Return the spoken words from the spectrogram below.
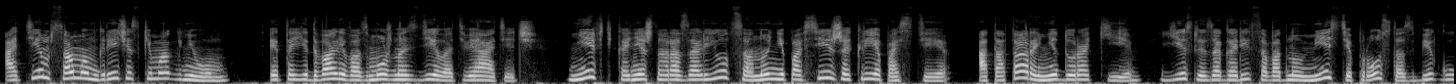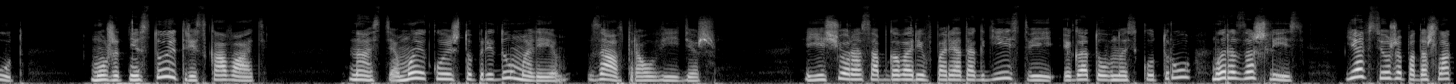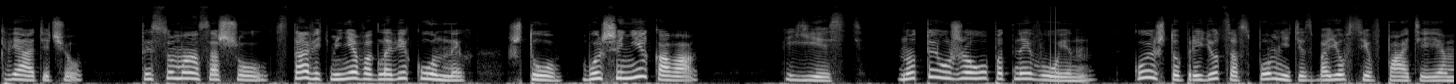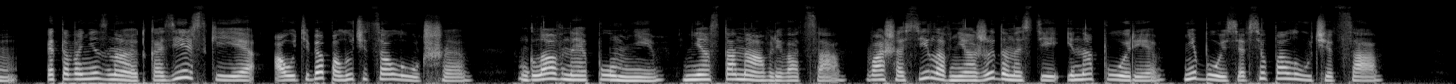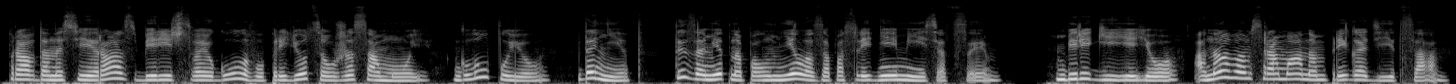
А тем самым греческим огнем. Это едва ли возможно сделать, Вятич. Нефть, конечно, разольется, но не по всей же крепости, а татары не дураки. Если загорится в одном месте, просто сбегут. Может, не стоит рисковать? Настя, мы кое-что придумали, завтра увидишь. Еще раз обговорив порядок действий и готовность к утру, мы разошлись. Я все же подошла к Вятичу. «Ты с ума сошел! Ставить меня во главе конных! Что, больше некого?» «Есть. Но ты уже опытный воин. Кое-что придется вспомнить из боев с Евпатием. Этого не знают козельские, а у тебя получится лучше. Главное помни, не останавливаться. Ваша сила в неожиданности и напоре. Не бойся, все получится. Правда, на сей раз беречь свою голову придется уже самой. Глупую? Да нет, ты заметно поумнела за последние месяцы. Береги ее, она вам с Романом пригодится.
